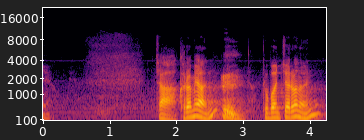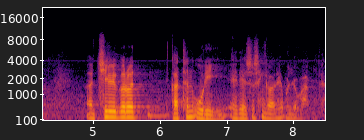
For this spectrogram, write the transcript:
예. 자, 그러면 두 번째로는 질그릇 같은 우리에 대해서 생각을 해보려고 합니다.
